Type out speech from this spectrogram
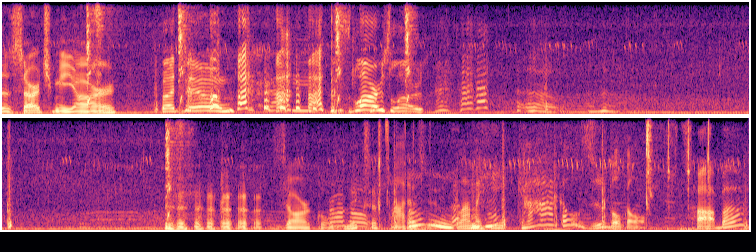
Zasarch Miar. Batum. Lars, Lars. Zarkle. Mix of Badazu, Blamahi, Goggle, Zubogle. Haba.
